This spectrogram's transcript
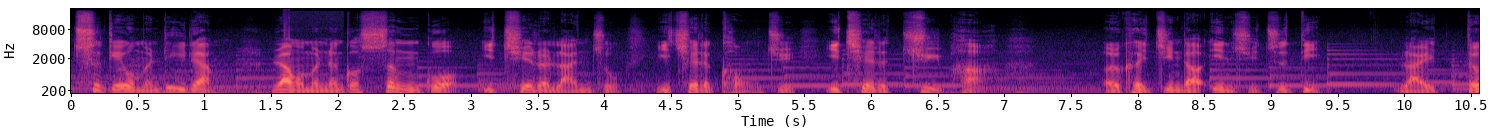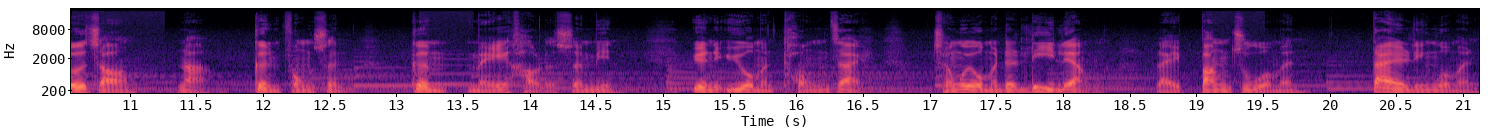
赐给我们力量。让我们能够胜过一切的拦阻、一切的恐惧、一切的惧怕，而可以进到应许之地，来得着那更丰盛、更美好的生命。愿你与我们同在，成为我们的力量，来帮助我们、带领我们、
